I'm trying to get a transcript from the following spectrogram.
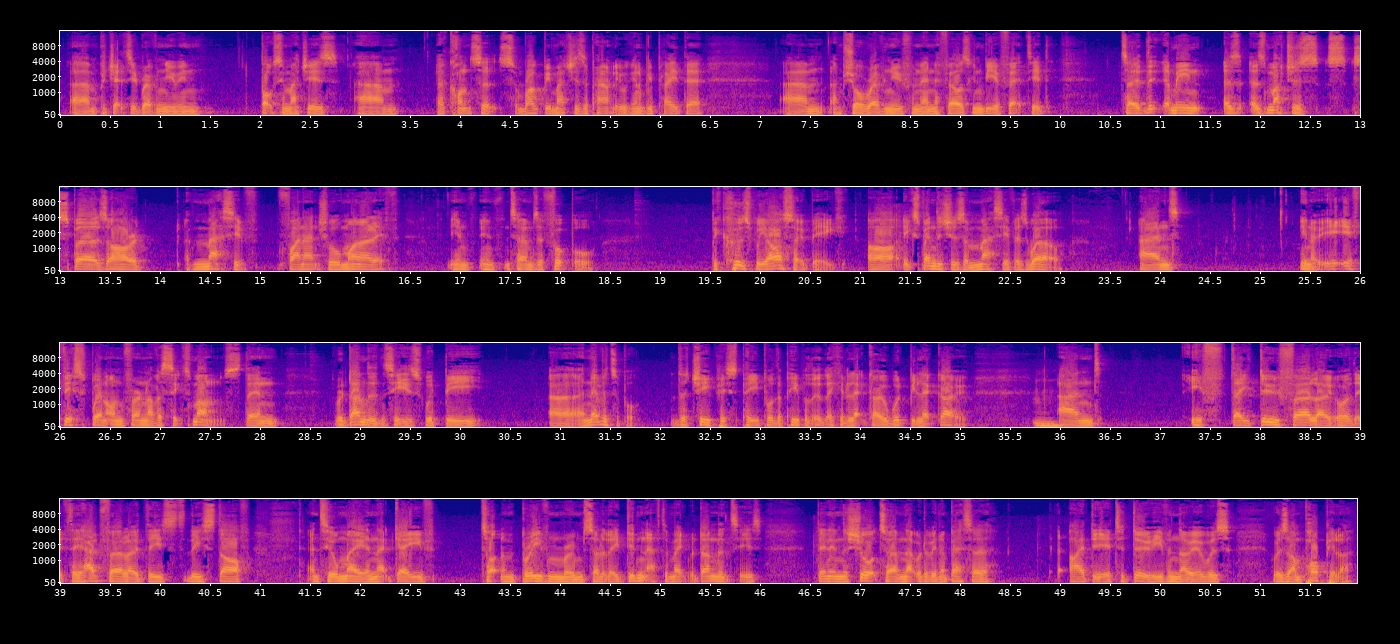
um, projected revenue in boxing matches, um, uh, concerts, rugby matches. Apparently, were going to be played there. Um, I'm sure revenue from the NFL is going to be affected. So, th- I mean, as as much as S- Spurs are a, a massive financial monolith in, in in terms of football, because we are so big, our expenditures are massive as well. And you know, if this went on for another six months, then redundancies would be uh, inevitable. The cheapest people, the people that they could let go, would be let go. And if they do furlough, or if they had furloughed these these staff until May, and that gave Tottenham breathing room so that they didn't have to make redundancies, then in the short term that would have been a better idea to do, even though it was was unpopular.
